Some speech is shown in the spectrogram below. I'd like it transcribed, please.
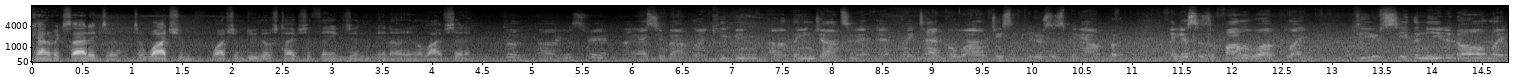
kind of excited to, to watch him watch him do those types of things in, in a in a live setting. Uh, yesterday I asked you about like keeping uh, Lane Johnson at, at right tackle while Jason Peters has been out, but I guess as a follow up, like, do you see the need at all, like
